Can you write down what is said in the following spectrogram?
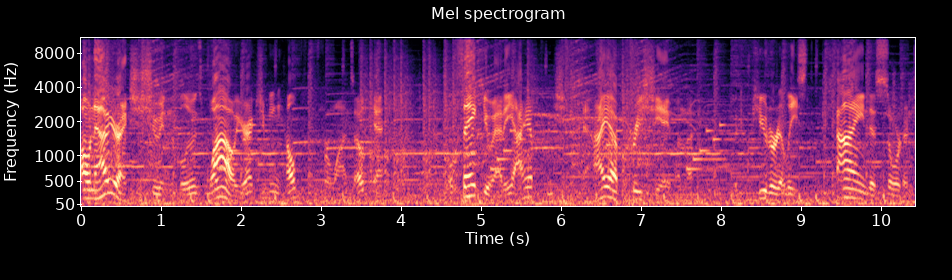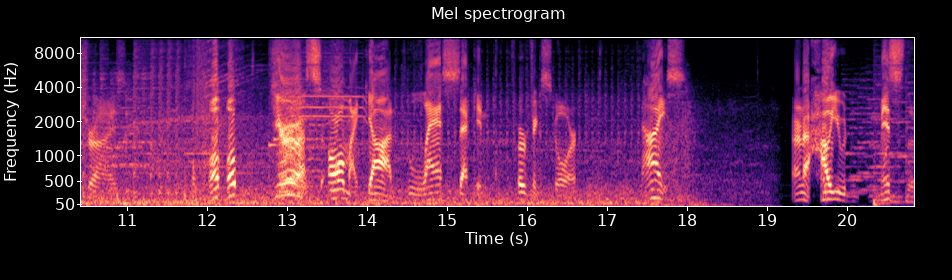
Oh, now you're actually shooting the balloons. Wow, you're actually being helpful for once. Okay. Well, thank you, Eddie. I appreciate that. I appreciate when the, the computer at least kind of sort of tries. Oh, oh, oh, yes! Oh my god. Last second. Perfect score. Nice. I don't know how you would miss the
